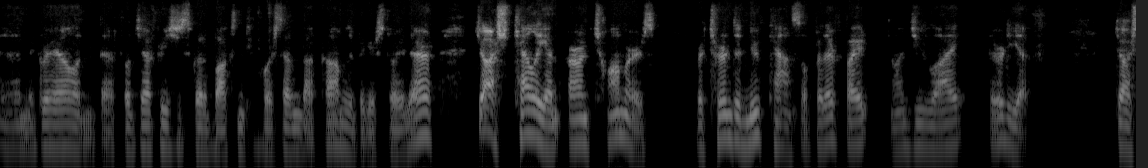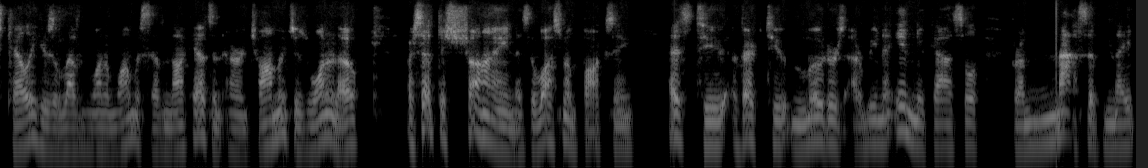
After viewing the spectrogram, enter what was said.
uh, McGrail and uh, Phil Jeffries, just go to boxing247.com. There's a bigger story there. Josh Kelly and Aaron Chalmers return to Newcastle for their fight on July 30th. Josh Kelly, who's 11 1 1 with seven knockouts, and Aaron Chalmers, who's 1 0, are set to shine as the Wasserman Boxing heads to Vertu Motors Arena in Newcastle for a massive night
